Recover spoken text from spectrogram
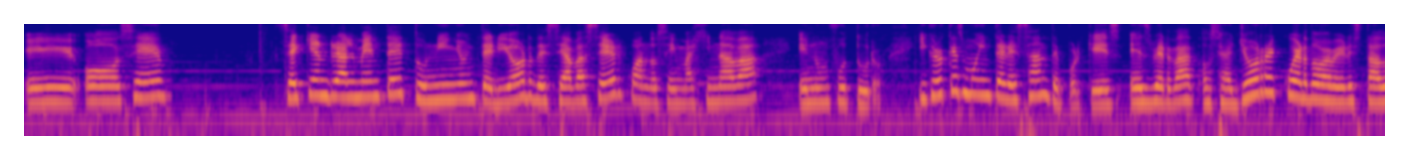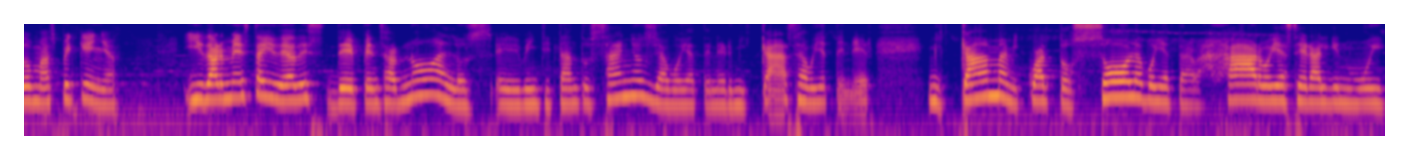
Eh, o sé Sé quién realmente tu niño interior deseaba ser cuando se imaginaba en un futuro. Y creo que es muy interesante porque es, es verdad. O sea, yo recuerdo haber estado más pequeña y darme esta idea de, pensar, no, a los eh, veintitantos años ya voy a tener mi casa, voy a tener mi cama, mi cuarto solo, voy a trabajar, voy a ser alguien muy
